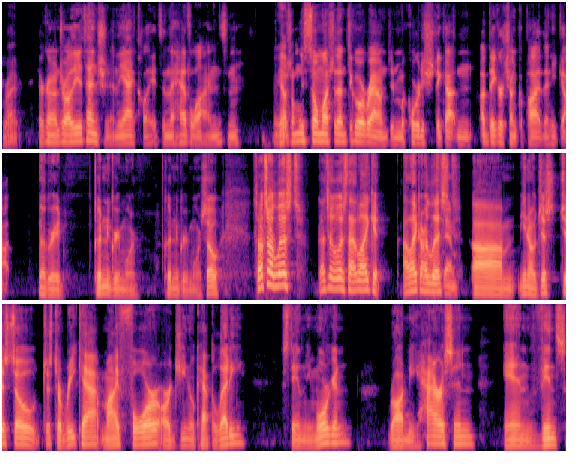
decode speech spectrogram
Right. they're going to draw the attention and the accolades and the headlines, and Yep. there's only so much of that to go around. And McCourty should have gotten a bigger chunk of pie than he got. Agreed. Couldn't agree more. Couldn't agree more. So, so that's our list. That's our list. I like it. I like our list. Um, you know, just just so just to recap, my four are Gino Cappelletti, Stanley Morgan, Rodney Harrison, and Vince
